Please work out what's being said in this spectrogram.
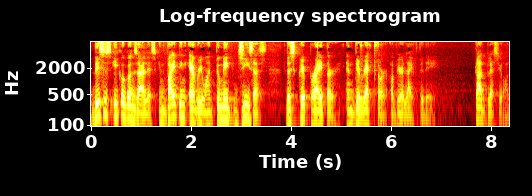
This is Iko Gonzalez inviting everyone to make Jesus the script writer and director of your life today. God bless you all.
